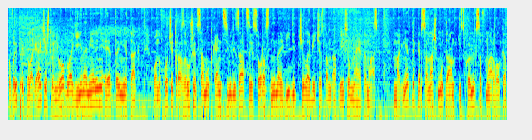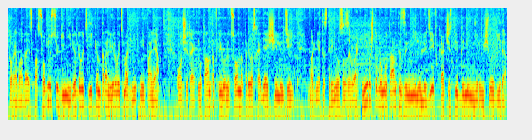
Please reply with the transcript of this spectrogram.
Вы предполагаете, что у него благие намерения? Это не так. Он хочет разрушить саму ткань цивилизации. Сорос ненавидит человечество, ответил на это Маск. Магнетто — персонаж-мутант из комиксов Марвел, который обладает способностью генерировать и контролировать магнитные поля. Он считает мутантов эволюционно превосходящие людей. Магнето стремился завоевать мир, чтобы мутанты заменили людей в качестве доминирующего вида.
